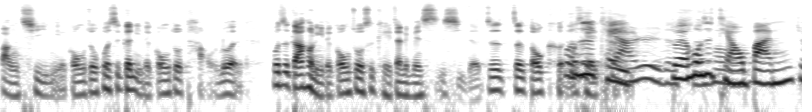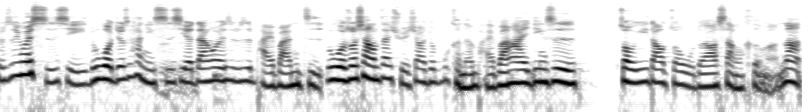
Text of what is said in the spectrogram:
放弃你的工作，或是跟你的工作讨论，或是刚好你的工作是可以在那边实习的，这这都可能或是假日的对，或是调班，就是因为实习，如果就是看你实习的单位是不是排班制。如果说像在学校就不可能排班，它一定是周一到周五都要上课嘛。那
